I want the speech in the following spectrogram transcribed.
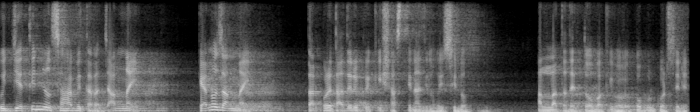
ওই যে তিনজন সাহাবি তারা যান নাই, কেন যান নাই? তারপরে তাদের উপরে কি শাস্তি নাজিল হয়েছিল? আল্লাহ তাদের তোবা কীভাবে কবুল করছিলেন?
